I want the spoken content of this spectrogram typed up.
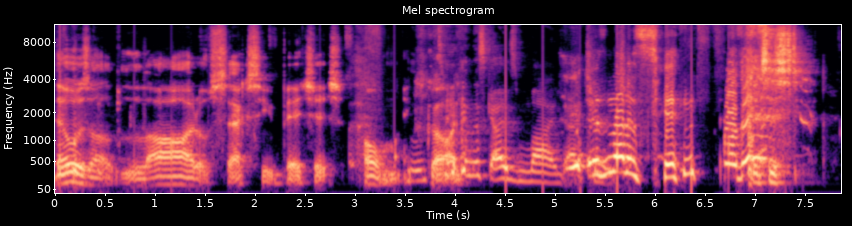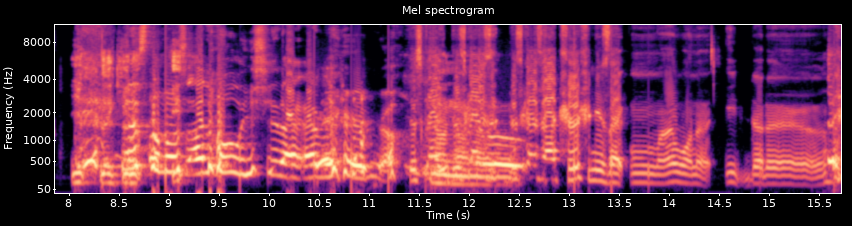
there was a lot of sexy bitches. Oh my You're god, taking this guy's mind. Isn't that a sin? Bro, it's this, just you, like you That's know, the most unholy shit I ever heard, bro. this guy, No, this no, guy's, no. this guy's at church and he's like, mm, I want to eat that. ass."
